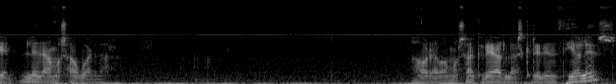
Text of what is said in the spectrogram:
Bien, le damos a guardar. Ahora vamos a crear las credenciales.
